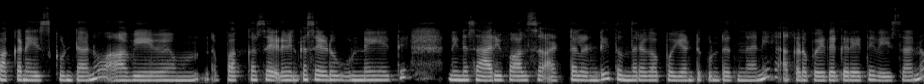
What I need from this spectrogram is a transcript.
పక్కన వేసుకుంటాను అవి పక్క సైడ్ వెనక సైడ్ అయితే నిన్న సారీ ఫాల్స్ అట్టలండి తొందరగా పొయ్యి అంటుకుంటుందని అక్కడ పొయ్యి దగ్గర అయితే వేశాను.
